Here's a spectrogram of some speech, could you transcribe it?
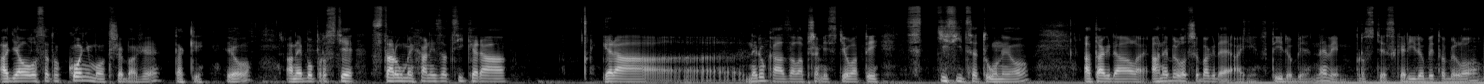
A dělalo se to koňmo třeba, že? Taky, jo. A nebo prostě starou mechanizací, která která nedokázala přemysťovat ty tisíce tun, jo, a tak dále. A nebylo třeba kde aj v té době, nevím, prostě z které doby to bylo,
